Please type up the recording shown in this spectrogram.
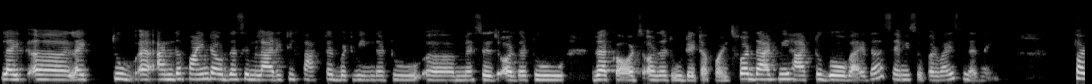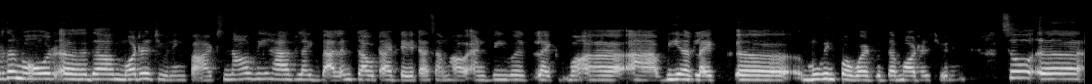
like uh, like to uh, and the find out the similarity factor between the two uh, message or the two records or the two data points. For that we had to go by the semi supervised learning. Furthermore uh, the model tuning parts. Now we have like balanced out our data somehow and we were like uh, uh, we are like uh, moving forward with the model tuning so uh,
